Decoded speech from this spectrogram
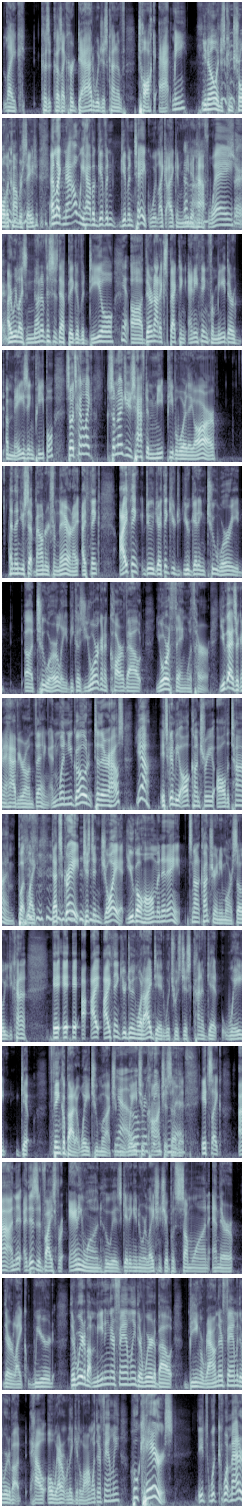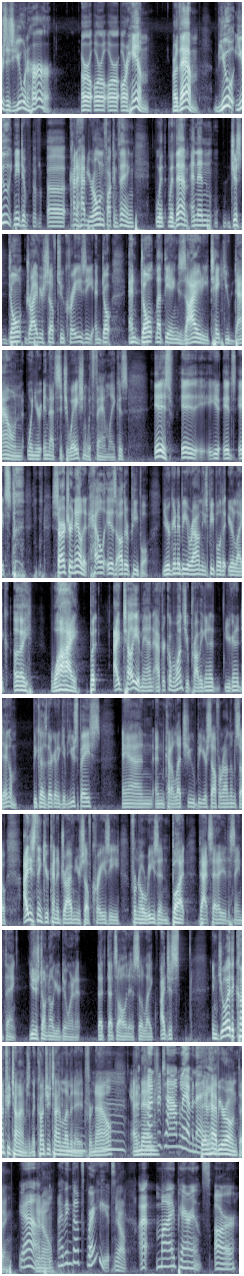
like because because like her dad would just kind of talk at me you know, and just control the conversation. And like now we have a give and give and take. Like I can meet him Uh-huh. halfway. Sure. I realize none of this is that big of a deal. Yep. Uh, they're not expecting anything from me. They're amazing people. So it's kind of like sometimes you just have to meet people where they are and then you set boundaries from there. And I, I think, I think, dude, I think you're you're getting too worried uh, too early because you're going to carve out your thing with her. You guys are going to have your own thing, and when you go to their house, yeah, it's going to be all country all the time. But like, that's great. Just enjoy it. You go home and it ain't. It's not country anymore. So you kind of, it, it, it, I, I think you're doing what I did, which was just kind of get way get think about it way too much and Yeah, be way too conscious overthinking of it. It's like, uh, and th- this is advice for anyone who is getting into a relationship with someone and they're they're like weird. They're weird about meeting their family. They're weird about being around their family. They're weird about how oh I don't really get along with their family. Who cares? It's what what matters is you and her, or or or or him, or them. You you need to uh, kind of have your own fucking thing with with them and then just don't drive yourself too crazy and don't and don't let the anxiety take you down when you're in that situation with family because it is it, it's it's Sartre nailed it. Hell is other people. You're going to be around these people that you're like Ugh, why? But I tell you man after a couple months you're probably going to you're going to dig them because they're going to give you space and and kind of let you be yourself around them. So I just think you're kind of driving yourself crazy for no reason. But that said, I did the same thing. You just don't know you're doing it. That that's all it is. So like I just enjoy the country times and the country time lemonade for now, Mm, and the then country time lemonade. then have your own thing. yeah. you know. I think that's great. Yeah. I, my parents are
